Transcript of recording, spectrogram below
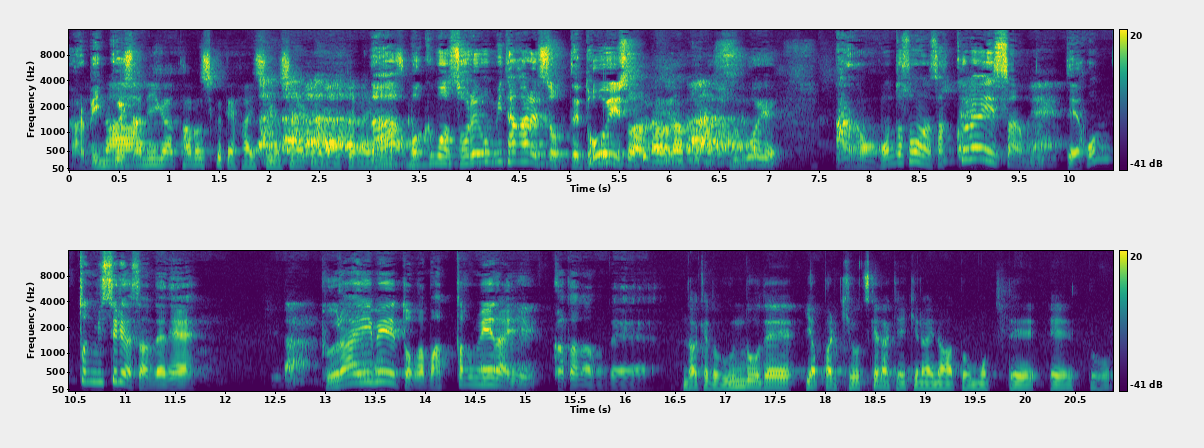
あれびっくりした。何が楽しくて配信をしなければいけないんですなか僕もそれを見たがる人ってどういう人なんだろうなって、すごい、あの、本当そうなの。桜井さんって本当にミステリアスなんだよね。プライベートが全く見えない方なので、だけど運動でやっぱり気をつけなきゃいけないなと思って、えっ、と、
